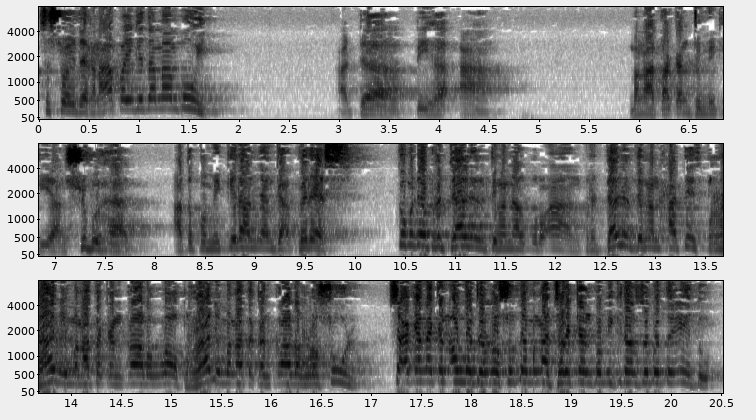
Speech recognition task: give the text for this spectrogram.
sesuai dengan apa yang kita mampu. Ada pihak A mengatakan demikian, syubhat atau pemikiran yang gak beres. Kemudian berdalil dengan Al-Quran, berdalil dengan hadis, berani mengatakan kalau Allah, berani mengatakan kalau Rasul. Seakan-akan Allah dan Rasulnya mengajarkan pemikiran seperti itu.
